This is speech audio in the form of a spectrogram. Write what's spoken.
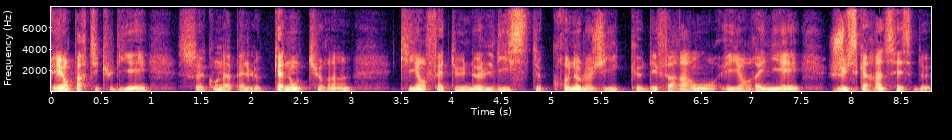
et en particulier ce qu'on appelle le canon de Turin, qui est en fait une liste chronologique des pharaons ayant régné jusqu'à Ramsès II.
